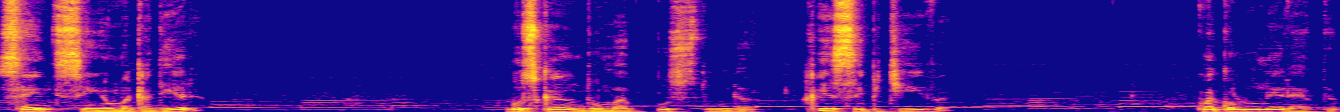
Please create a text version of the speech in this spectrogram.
Sente-se em uma cadeira, buscando uma postura receptiva, com a coluna ereta.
